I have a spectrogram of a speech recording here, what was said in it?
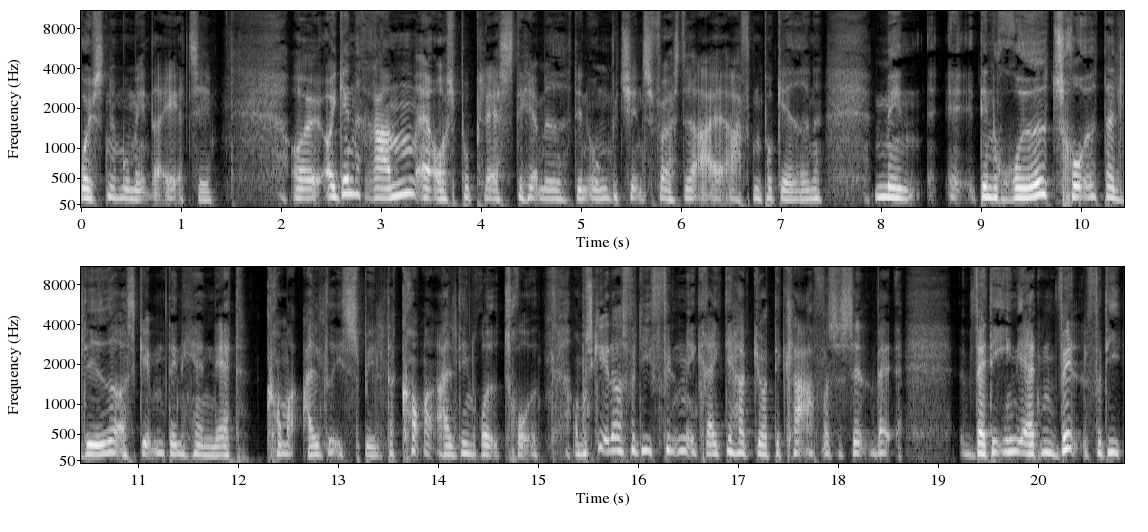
rystende momenter af og til. Og, og igen, rammen er også på plads, det her med den unge betjents første aften på gaderne. Men øh, den røde tråd, der leder os gennem den her nat, kommer aldrig i spil. Der kommer aldrig en rød tråd. Og måske er det også, fordi filmen ikke rigtig har gjort det klar for sig selv, hvad, hvad det egentlig er, den vil. Fordi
